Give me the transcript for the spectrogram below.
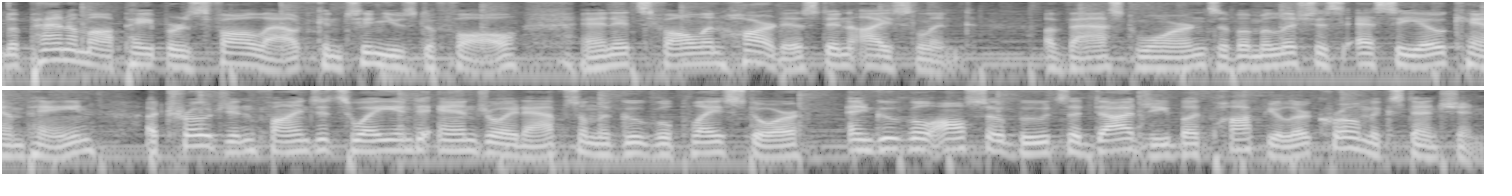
The Panama Papers fallout continues to fall, and it's fallen hardest in Iceland. Avast warns of a malicious SEO campaign, a Trojan finds its way into Android apps on the Google Play Store, and Google also boots a dodgy but popular Chrome extension.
